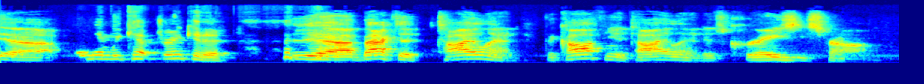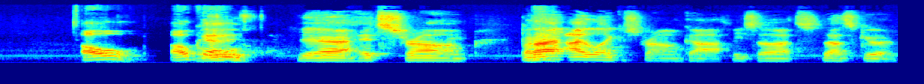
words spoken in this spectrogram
Yeah. And then we kept drinking it. yeah, back to Thailand. The coffee in Thailand is crazy strong. Oh, okay. Ooh, yeah, it's strong. But I, I like a strong coffee, so that's that's good.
